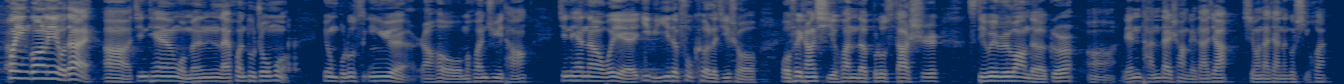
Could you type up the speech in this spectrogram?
欢迎光临有代啊！今天我们来欢度周末，用布鲁斯音乐，然后我们欢聚一堂。今天呢，我也一比一的复刻了几首我非常喜欢的布鲁斯大师 Stevie Ray Vaughan 的歌啊，连弹带唱给大家，希望大家能够喜欢。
